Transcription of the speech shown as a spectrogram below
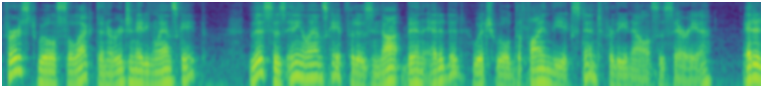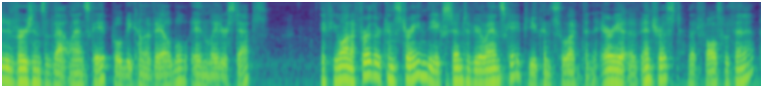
First, we'll select an originating landscape. This is any landscape that has not been edited, which will define the extent for the analysis area. Edited versions of that landscape will become available in later steps. If you want to further constrain the extent of your landscape, you can select an area of interest that falls within it.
